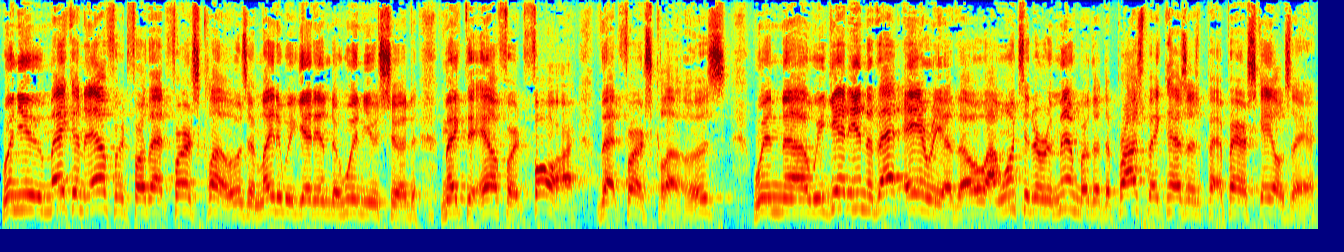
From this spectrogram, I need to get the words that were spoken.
When you make an effort for that first close, and later we get into when you should make the effort for that first close, when uh, we get into that area, though, I want you to remember that the prospect has a pair of scales there,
